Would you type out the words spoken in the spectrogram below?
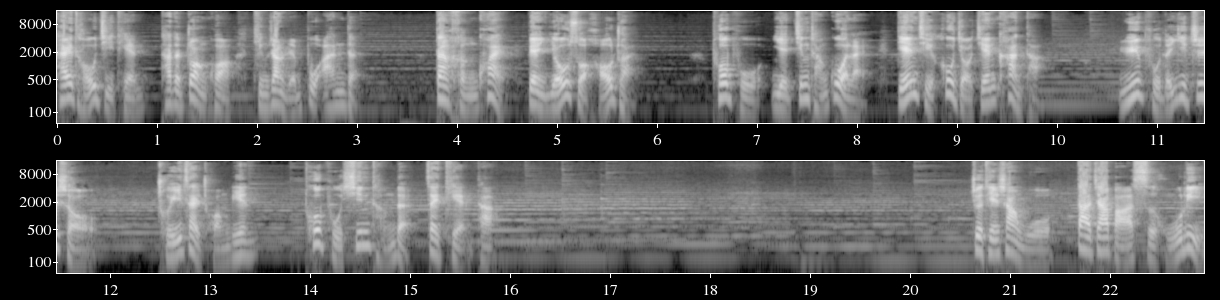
开头几天，他的状况挺让人不安的，但很快便有所好转。托普也经常过来，踮起后脚尖看他。于普的一只手垂在床边，托普心疼的在舔他。这天上午，大家把死狐狸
